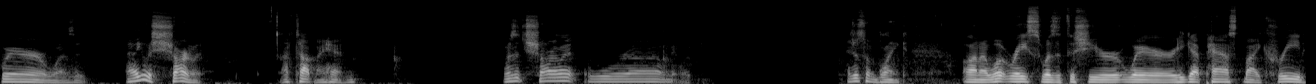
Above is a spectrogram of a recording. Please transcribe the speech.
where was it? I think it was Charlotte, off top of my head. Was it Charlotte or uh, let me look. I just went blank on a, what race was it this year where he got passed by Creed,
